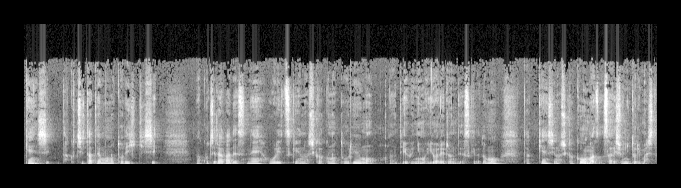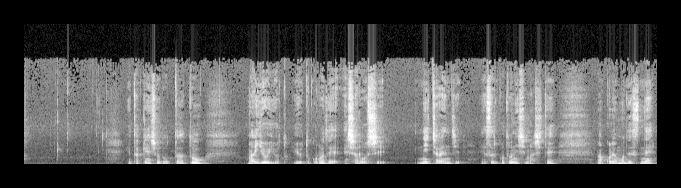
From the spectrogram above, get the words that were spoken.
建士宅地建物取引士こちらがですね法律系の資格の登竜門なんていうふうにも言われるんですけれども宅建士の資格をまず最初に取りました。宅建士を取った後、まあ、いよいよというところで社労士にチャレンジすることにしましてまあ、これもですね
